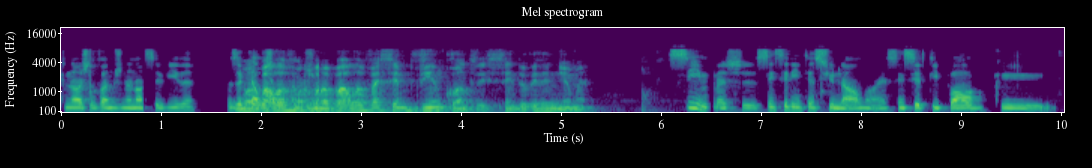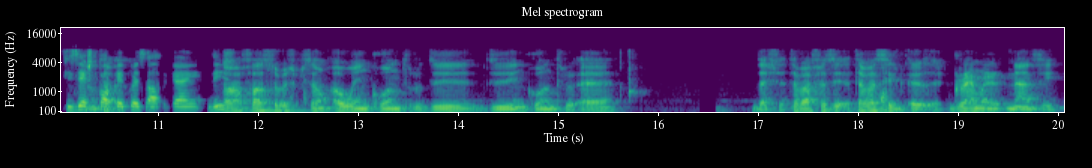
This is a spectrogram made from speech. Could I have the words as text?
que nós levamos na nossa vida, mas uma aquelas bala. Uma bala vai sempre de encontro, isso sem dúvida nenhuma. Sim, mas uh, sem ser intencional, não é? Sem ser tipo algo que fizeste não, qualquer tá, coisa a alguém. Diz? Estava a falar sobre a expressão ao encontro de, de encontro a. Deixa, estava a fazer. Estava a ser uh, grammar nazi.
